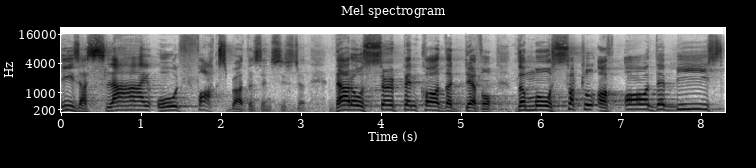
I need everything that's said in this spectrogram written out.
He's a sly old fox, brothers and sisters. That old serpent called the devil, the most subtle of all the beasts.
